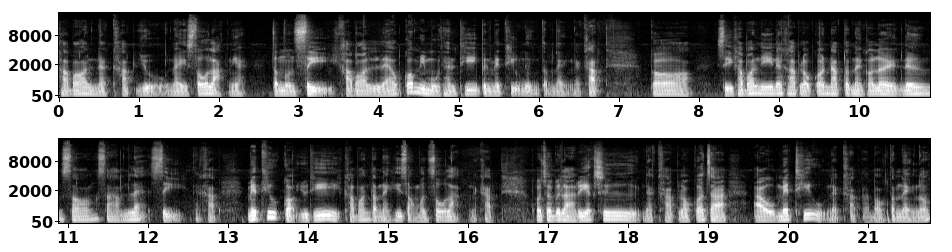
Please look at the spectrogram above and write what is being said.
คาร์บอนนะครับ อยู่ในโซ่หลักเนี่ยจำนวน 4 คาร์บอน แล้วก็มีหมู่แทนที่เป็นเมทิล1ตำแหน่งนะครับ ก็ 4คาร์บอนนี้นะครับ เราก็นับตำแหน่งก็เลย 1 2 3 และ 4 นะครับ เมทิลเกาะอยู่ที่คาร์บอนตำแหน่งที่ 2 บนโซ่หลักนะครับ เพราะฉะนั้นเวลาเรียกชื่อนะครับ เราก็จะเอาเมทิลนะครับบอกตำแหน่งเนาะ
